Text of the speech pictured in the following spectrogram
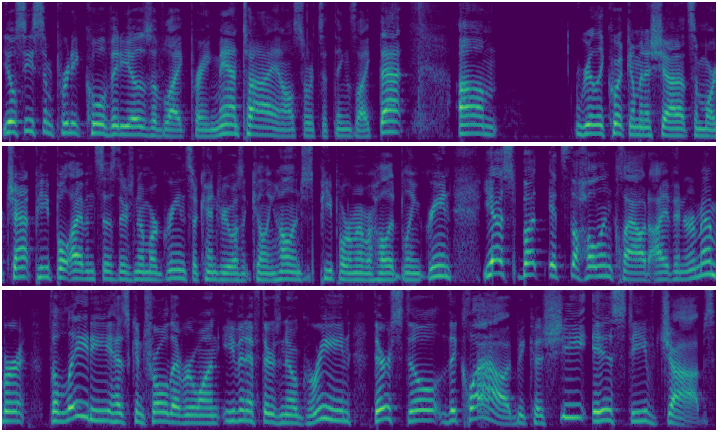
You'll see some pretty cool videos of like praying manti and all sorts of things like that. Um, Really quick, I'm going to shout out some more chat people. Ivan says there's no more green, so Kendry wasn't killing Hullen. just people remember Hullen had blinked green. Yes, but it's the Hullen cloud, Ivan. Remember, the lady has controlled everyone. Even if there's no green, there's still the cloud because she is Steve Jobs.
